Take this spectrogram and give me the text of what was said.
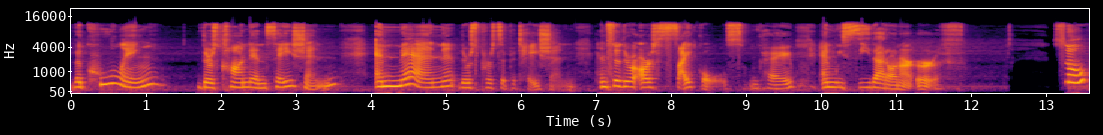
The cooling, there's condensation, and then there's precipitation. And so there are cycles, okay? And we see that on our earth. So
